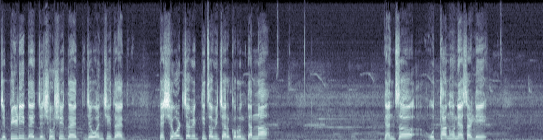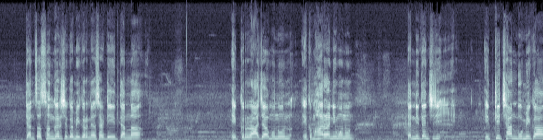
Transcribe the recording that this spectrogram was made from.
जे पीडित आहेत जे शोषित आहेत जे वंचित आहेत त्या शेवटच्या व्यक्तीचा विचार करून त्यांना त्यांचं उत्थान होण्यासाठी त्यांचा संघर्ष कमी करण्यासाठी त्यांना एक राजा म्हणून एक महाराणी म्हणून त्यांनी त्यांची इतकी छान भूमिका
